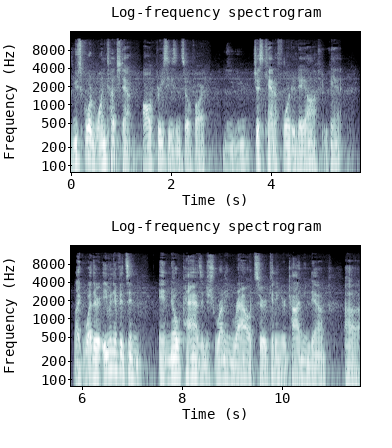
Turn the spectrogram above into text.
you scored one touchdown all preseason so far. You, you just can't afford a day off. You can't. Like whether even if it's in in no pads and just running routes or getting your timing down, uh,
